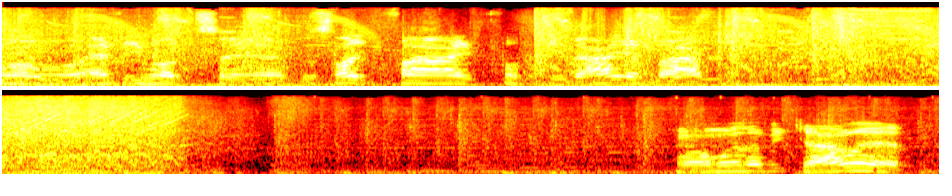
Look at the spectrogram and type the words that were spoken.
Oh, everyone's here. There's like five fucking Iron Man. Well, where are we going?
